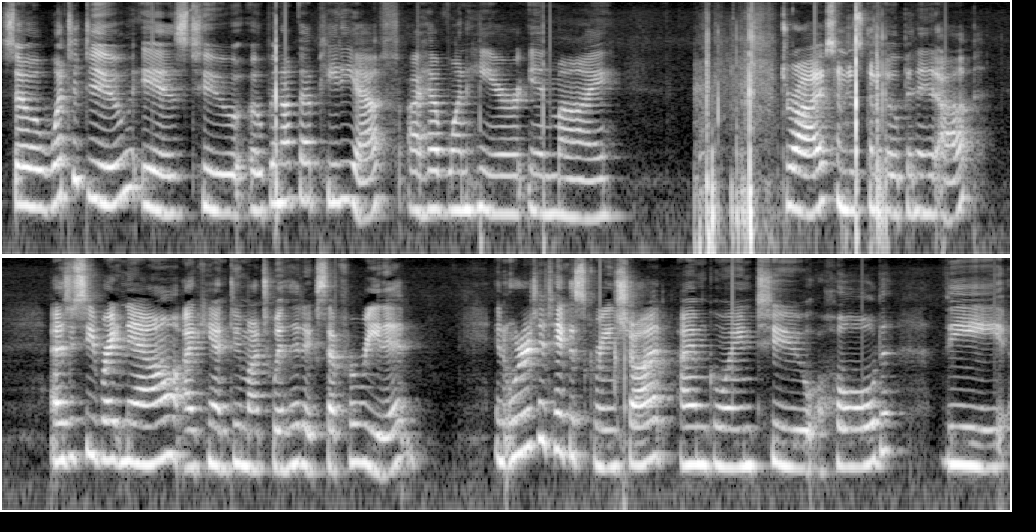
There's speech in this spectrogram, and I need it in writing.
So what to do is to open up that PDF. I have one here in my drive, so I'm just going to open it up. As you see right now, I can't do much with it except for read it. In order to take a screenshot, I'm going to hold the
